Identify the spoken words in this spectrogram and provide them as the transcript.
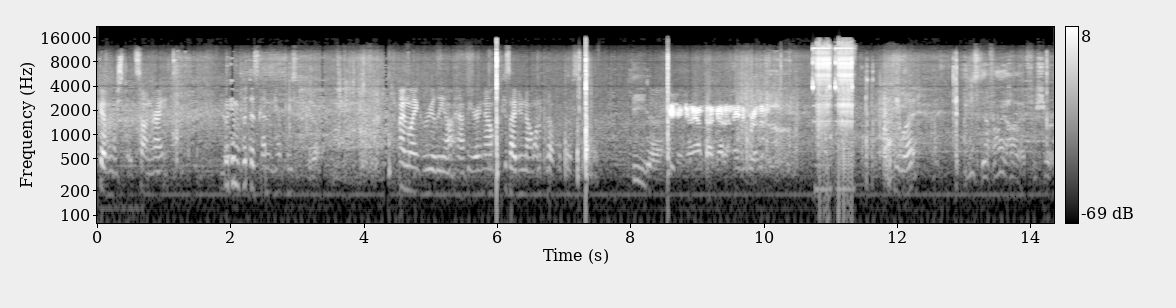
For Governor's son, right? We can put this gun in here, please. I'm like really not happy right now because I do not want to put up with this. He, uh, Houston County, I'm back out of Native Brother. See what? he's definitely high for sure.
